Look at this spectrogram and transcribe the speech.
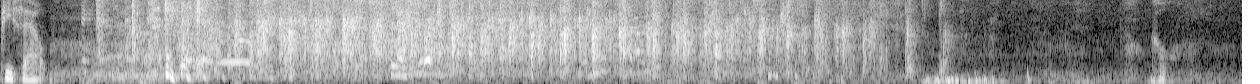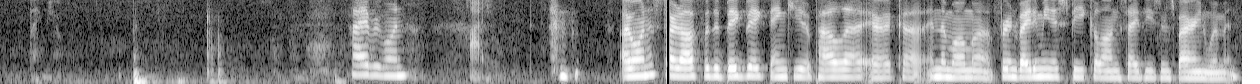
Peace out. Hi, everyone. Hi. I want to start off with a big, big thank you to Paola, Erica, and the MoMA for inviting me to speak alongside these inspiring women.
